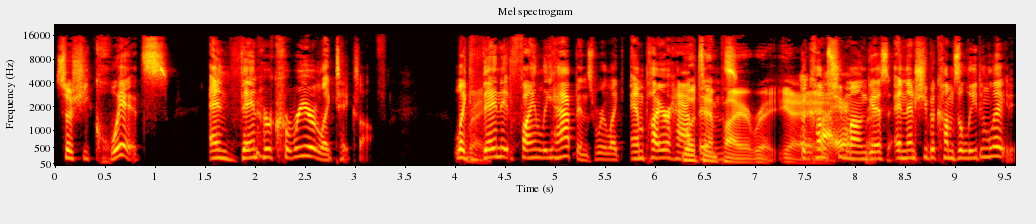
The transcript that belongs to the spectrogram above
So she quits, and then her career like takes off. Like Right. then it finally happens where like Empire happens, Well, Empire, right? Yeah, yeah, becomes yeah. Empire. humongous, and then she becomes a leading lady.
